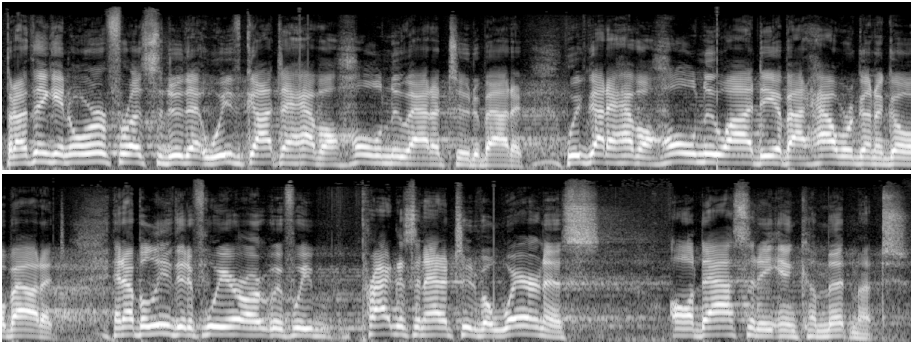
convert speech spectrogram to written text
But I think in order for us to do that, we've got to have a whole new attitude about it. We've got to have a whole new idea about how we're going to go about it. And I believe that if we, are, if we practice an attitude of awareness, audacity, and commitment,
